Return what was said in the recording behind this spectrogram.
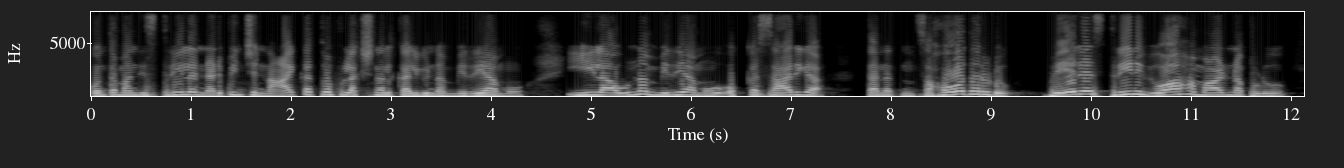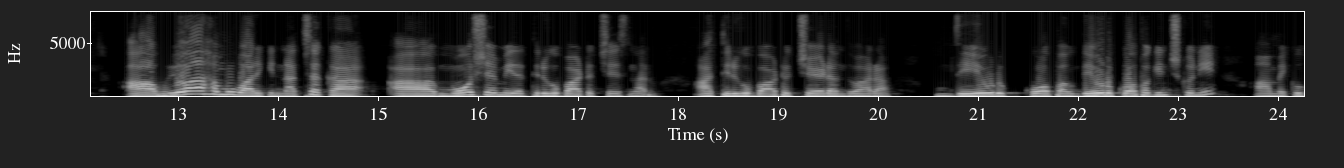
కొంతమంది స్త్రీలను నడిపించి నాయకత్వపు లక్షణాలు కలిగి ఉన్న మిర్యాము ఇలా ఉన్న మిర్యాము ఒక్కసారిగా తన సహోదరుడు వేరే స్త్రీని వివాహం ఆడినప్పుడు ఆ వివాహము వారికి నచ్చక ఆ మోస మీద తిరుగుబాటు చేసినారు. ఆ తిరుగుబాటు చేయడం ద్వారా దేవుడు కోప దేవుడు కోపగించుకొని ఆమెకు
